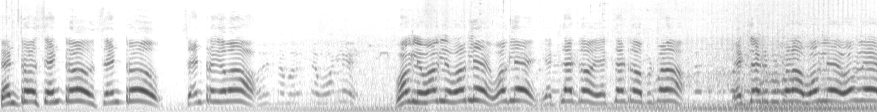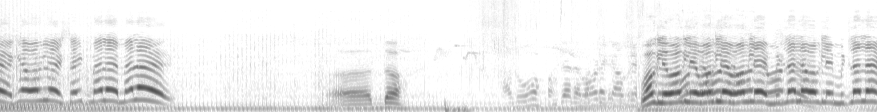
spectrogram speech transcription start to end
ಸೆಂಟ್ರು ಸೆಂಟ್ರು ಸೆಂಟ್ರು ಸೆಂಟ್ರಿಗೆ ಬಾ. ಹೋಗ್ಲಿ ಹೋಗ್ಲಿ ಹೋಗ್ಲಿ ಹೋಗ್ಲಿ. ಎಕ್ಸಾಟ್ರು ಎಕ್ಸಾಟ್ರು ಬಿಡ್ಬೇಡ ಎಕ್ಸಾಟ್ರು ಬಿಡ್ಬೇಡ ಹೋಗ್ಲಿ ಹೋಗ್ಲಿ ಹಂಗೆ ಹೋಗ್ಲಿ. ಸ್ಟ್ರೈಟ್ ಮೇಲೆ ಮೇಲೆ. ಅದು. ಹೋಗ್ಲಿ ಹೋಗ್ಲಿ ಹೋಗ್ಲಿ ಹೋಗ್ಲಿ. ಮಿಡ್ಲಲ್ಲೇ ಹೋಗ್ಲಿ ಮಿಡ್ಲಲ್ಲೇ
